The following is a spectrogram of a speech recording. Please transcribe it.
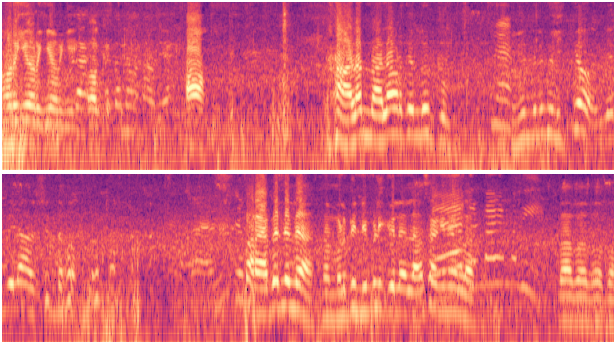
ഇറങ്ങി ഇറങ്ങി ഇറങ്ങി ഓക്കെ. ആ. ആളെന്നാലും അവിടെ എന്ത് നിൽക്കും ഇനി എന്തെങ്കിലും വിളിക്കോ? ഇനി എന്തെങ്കിലും ആവശ്യമുണ്ടോ? പറയാൻ പറ്റില്ല. നമ്മൾ പിന്നെ വിളിക്കൂല എല്ലാ ദിവസം അങ്ങനെയുള്ള വാ വാ വാ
